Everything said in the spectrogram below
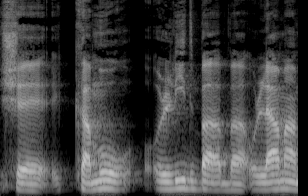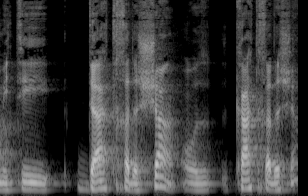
שכאמור הוליד בעולם האמיתי דת חדשה או כת חדשה.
